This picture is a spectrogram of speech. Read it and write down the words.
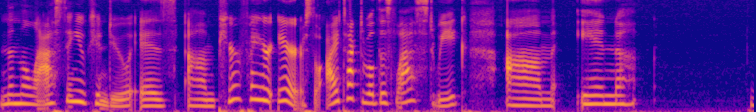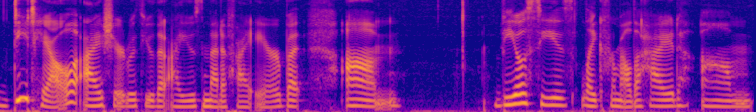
And then the last thing you can do is um, purify your air. So I talked about this last week um, in detail, I shared with you that I use Medify Air, but um, VOCs like formaldehyde um,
